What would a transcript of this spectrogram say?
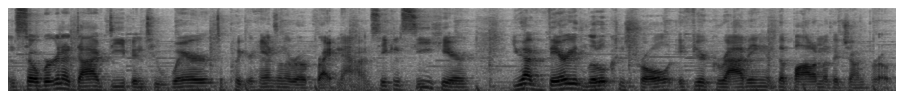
And so we're gonna dive deep into where to put your hands on the rope right now. And so you can see here, you have very little control if you're grabbing the bottom of the jump rope.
